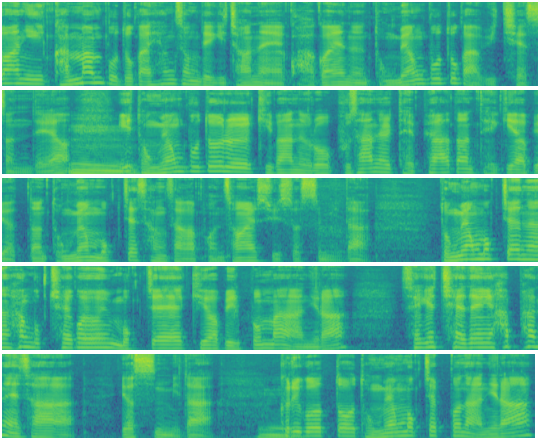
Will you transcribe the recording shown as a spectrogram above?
또한 이 간만부두가 형성되기 전에 과거에는 동명부두가 위치했었는데요. 음. 이 동명부두를 기반으로 부산을 대표하던 대기업이었던 동명목재 상사가 번성할 수 있었습니다. 동명목재는 한국 최고의 목재 기업일 뿐만 아니라 세계 최대의 합판 회사였습니다. 음. 그리고 또 동명목재뿐 아니라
